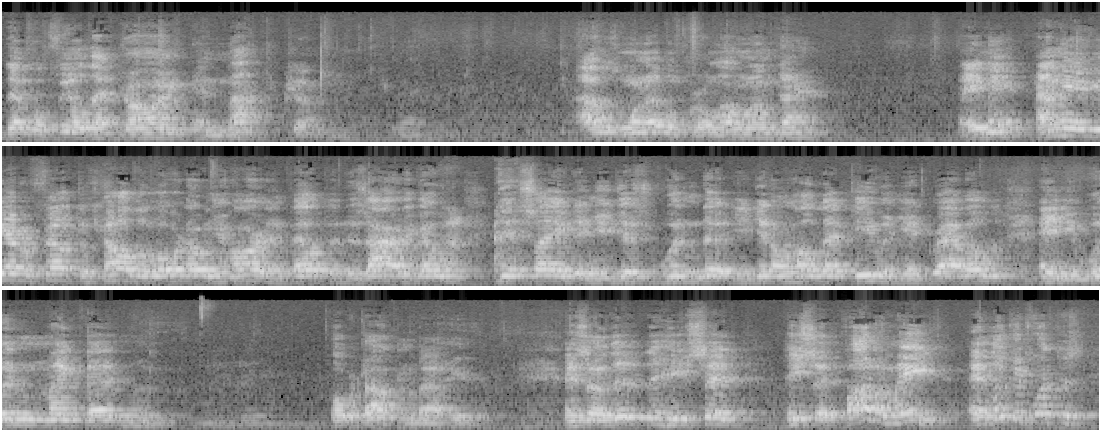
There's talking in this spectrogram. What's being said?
that will feel that drawing and not come. I was one of them for a long, long time. Amen. How many of you ever felt the call of the Lord on your heart and felt the desire to go get saved and you just wouldn't do it? You'd get on hold that pew and you'd grab over and you wouldn't make that move. What we're talking about here. And so he said, he said, follow me. And look at what this,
